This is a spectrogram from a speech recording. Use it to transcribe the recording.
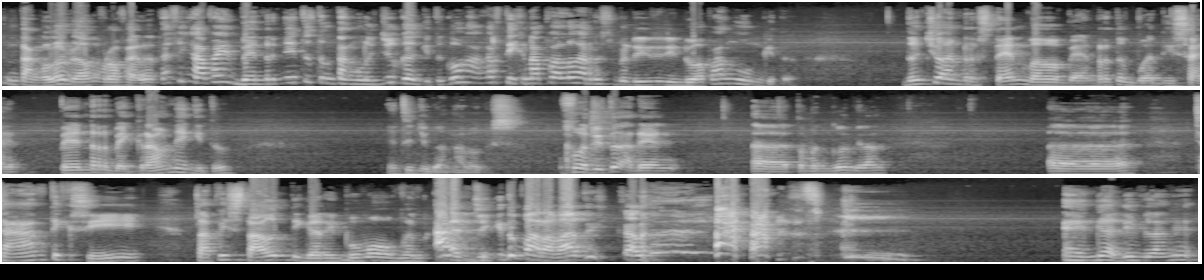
tentang lo dong profile lo. Tapi ngapain bannernya itu tentang lo juga gitu. Gue gak ngerti kenapa lo harus berdiri di dua panggung gitu. Don't you understand bahwa banner tuh buat desain banner backgroundnya gitu itu juga nggak bagus. Waktu itu ada yang uh, temen gue bilang uh, cantik sih tapi setahun 3000 momen. Anjing itu parah banget kalau eh enggak dia bilangnya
